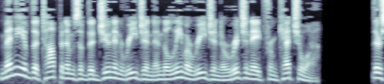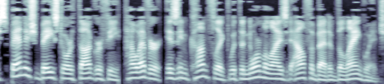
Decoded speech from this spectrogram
Many of the toponyms of the Junin region and the Lima region originate from Quechua. Their Spanish-based orthography, however, is in conflict with the normalized alphabet of the language.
